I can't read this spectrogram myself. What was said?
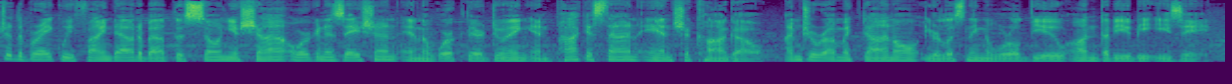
After the break, we find out about the Sonia Shah organization and the work they're doing in Pakistan and Chicago. I'm Jerome McDonnell. You're listening to Worldview on WBEZ.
